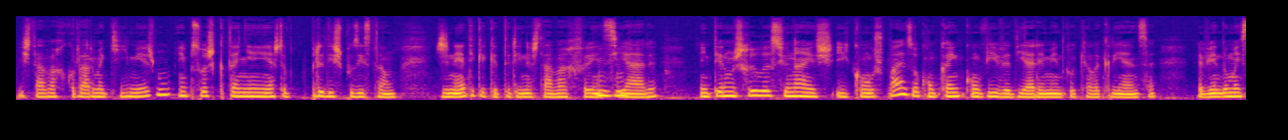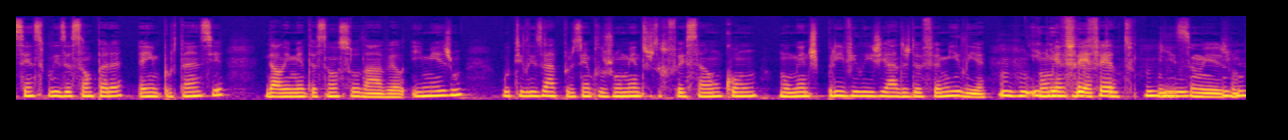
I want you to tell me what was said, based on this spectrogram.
E estava a recordar-me aqui mesmo em pessoas que têm esta predisposição genética que a Catarina estava a referenciar, uhum. Em termos relacionais e com os pais ou com quem convive diariamente com aquela criança, havendo uma sensibilização para a importância da alimentação saudável e mesmo utilizar, por exemplo, os momentos de refeição como momentos privilegiados da família, uhum, momentos de afeto, de afeto. Uhum. isso mesmo, uhum.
